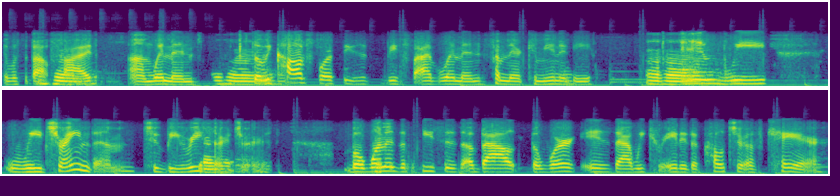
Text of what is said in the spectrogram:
It was about mm-hmm. five um, women. Mm-hmm. So we called forth these these five women from their community, mm-hmm. and we we trained them to be researchers. But one of the pieces about the work is that we created a culture of care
